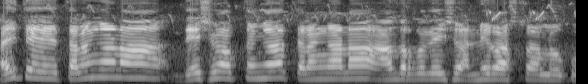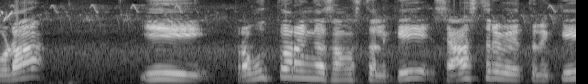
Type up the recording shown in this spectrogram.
అయితే తెలంగాణ దేశవ్యాప్తంగా తెలంగాణ ఆంధ్రప్రదేశ్ అన్ని రాష్ట్రాల్లో కూడా ఈ ప్రభుత్వ రంగ సంస్థలకి శాస్త్రవేత్తలకి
